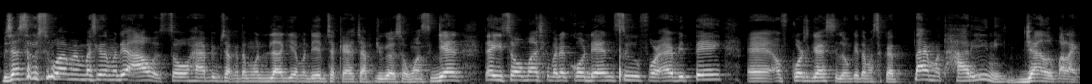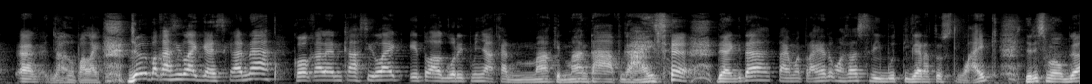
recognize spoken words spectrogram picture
bisa seru-seruan main basket sama dia. I was so happy bisa ketemu lagi sama dia, bisa catch up juga. So once again, thank you so much kepada Kodensu for everything. And of course guys, sebelum kita masuk ke timeout hari ini, jangan lupa like, uh, jangan lupa like, jangan lupa kasih like guys, karena kalau kalian kasih like itu algoritmanya akan makin mantap guys. dan kita timeout terakhir tuh nggak salah 1300 like. Jadi semoga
